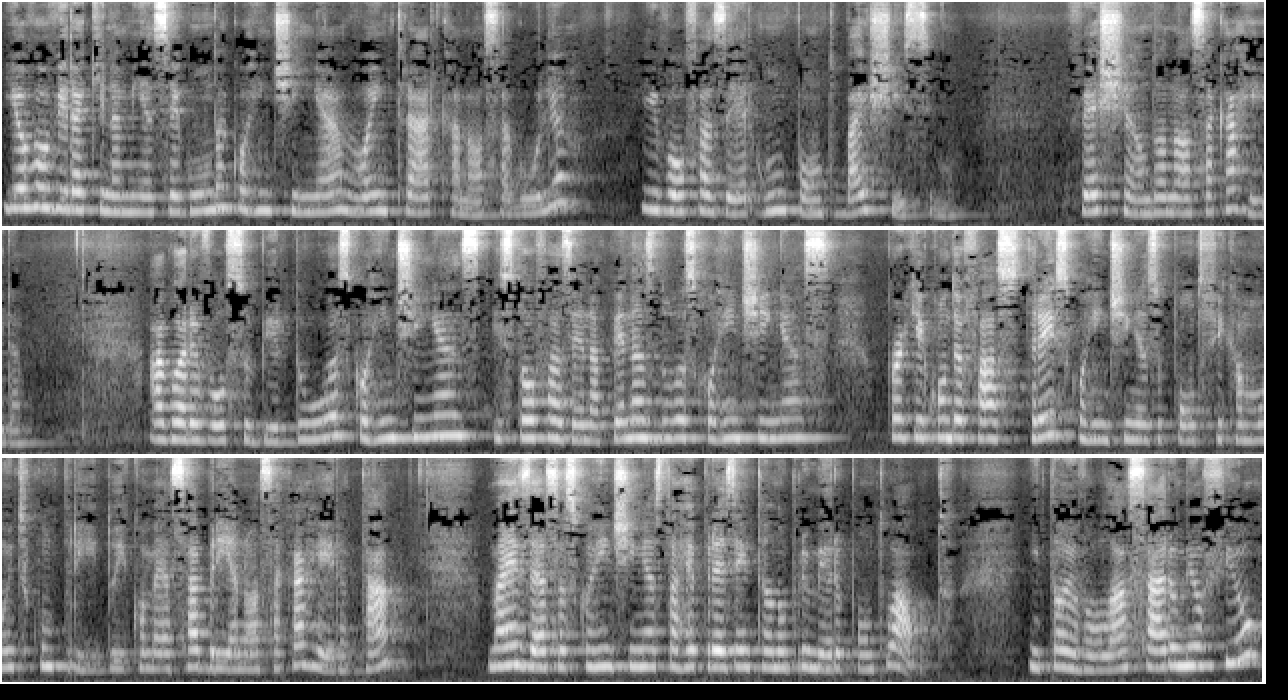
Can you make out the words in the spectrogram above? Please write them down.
E eu vou vir aqui na minha segunda correntinha, vou entrar com a nossa agulha e vou fazer um ponto baixíssimo, fechando a nossa carreira. Agora, eu vou subir duas correntinhas, estou fazendo apenas duas correntinhas, porque quando eu faço três correntinhas, o ponto fica muito comprido e começa a abrir a nossa carreira, tá? Mas essas correntinhas tá representando o primeiro ponto alto. Então, eu vou laçar o meu fio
